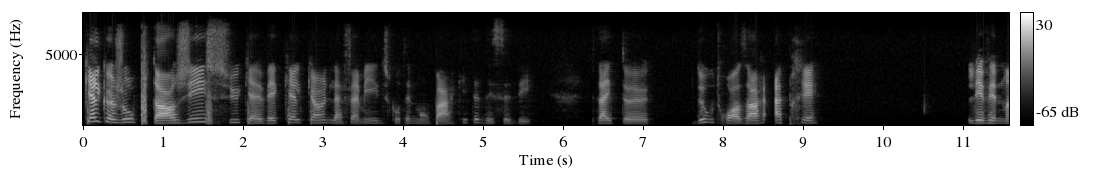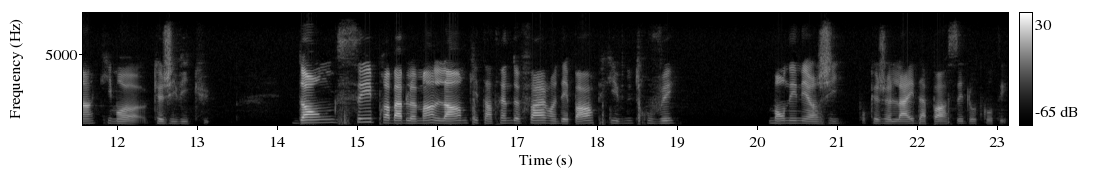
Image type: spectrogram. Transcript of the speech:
quelques jours plus tard, j'ai su qu'il y avait quelqu'un de la famille du côté de mon père qui était décédé, peut-être euh, deux ou trois heures après l'événement que j'ai vécu. Donc, c'est probablement l'âme qui est en train de faire un départ puis qui est venue trouver mon énergie pour que je l'aide à passer de l'autre côté.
